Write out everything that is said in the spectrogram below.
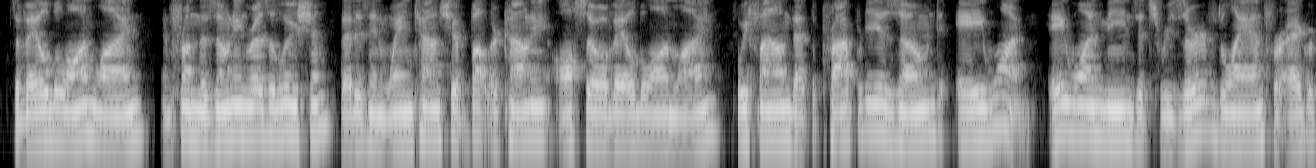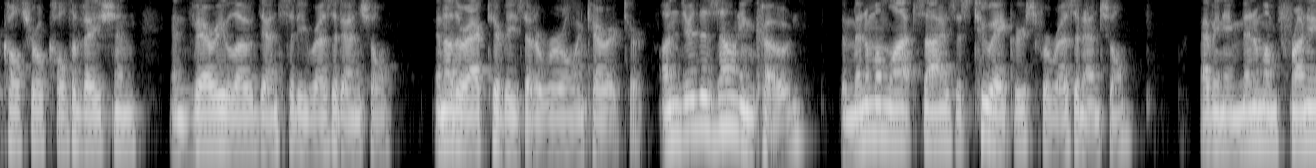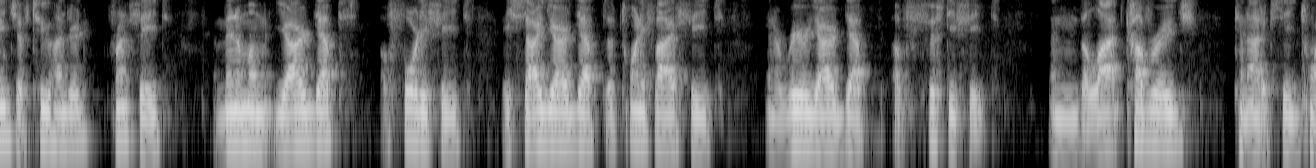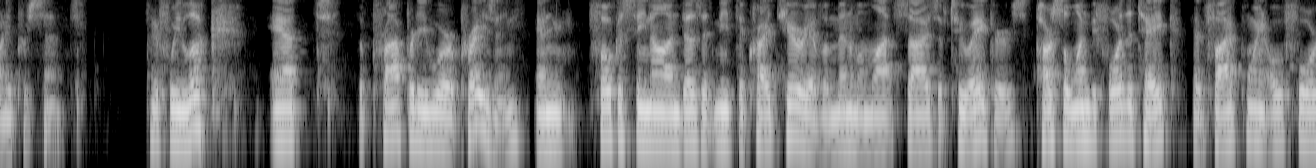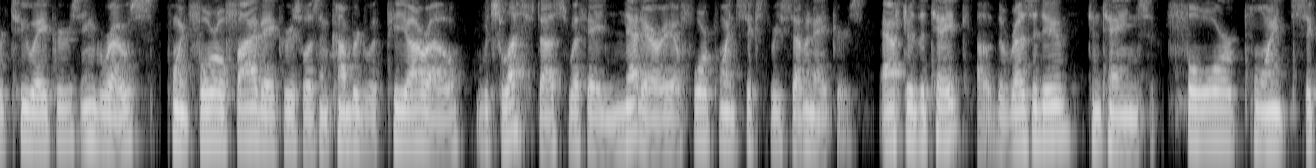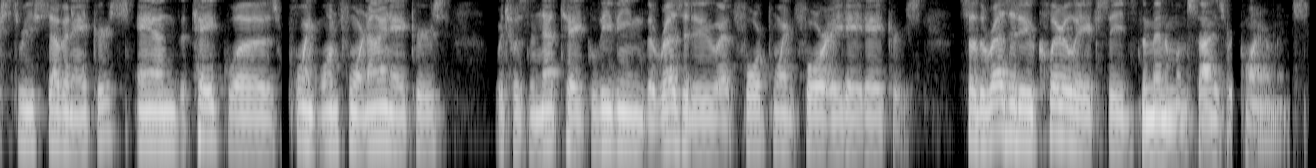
It's available online and from the zoning resolution that is in Wayne Township, Butler County, also available online. We found that the property is zoned A1. A1 means it's reserved land for agricultural cultivation and very low density residential and other activities that are rural in character. Under the zoning code, the minimum lot size is two acres for residential, having a minimum frontage of 200 front feet, a minimum yard depth of 40 feet, a side yard depth of 25 feet, and a rear yard depth of 50 feet. And the lot coverage cannot exceed 20%. If we look at the property we're appraising and focusing on does it meet the criteria of a minimum lot size of two acres. Parcel one before the take had 5.042 acres in gross, 0.405 acres was encumbered with PRO, which left us with a net area of 4.637 acres. After the take, uh, the residue contains 4.637 acres, and the take was 0.149 acres which was the net take, leaving the residue at 4.488 acres. So the residue clearly exceeds the minimum size requirements.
